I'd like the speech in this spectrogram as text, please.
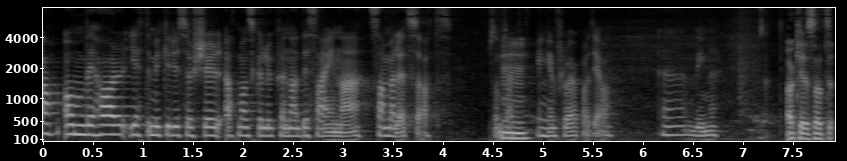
Ja, om vi har jättemycket resurser, att man skulle kunna designa samhället så att, som sagt, Mm. ingen förlorar på att jag eh, vinner. Okej, så att,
